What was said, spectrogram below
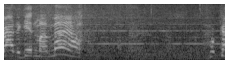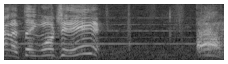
Tried to get in my mouth. What kind of thing wants you to eat it? Ah.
